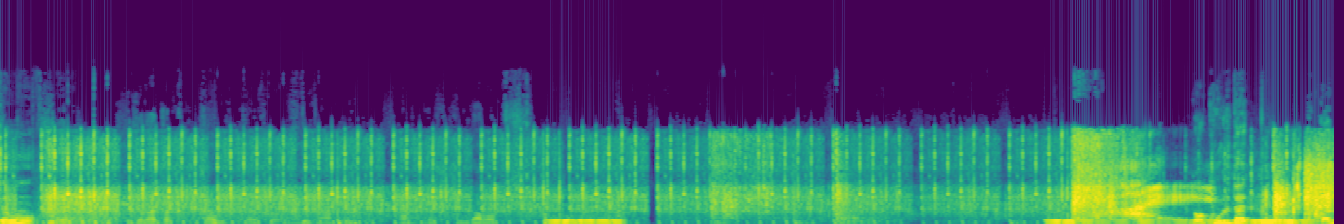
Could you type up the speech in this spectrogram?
czemu... Czemu, często zdycha? O, wreszcie się udało. No kurde, ten,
